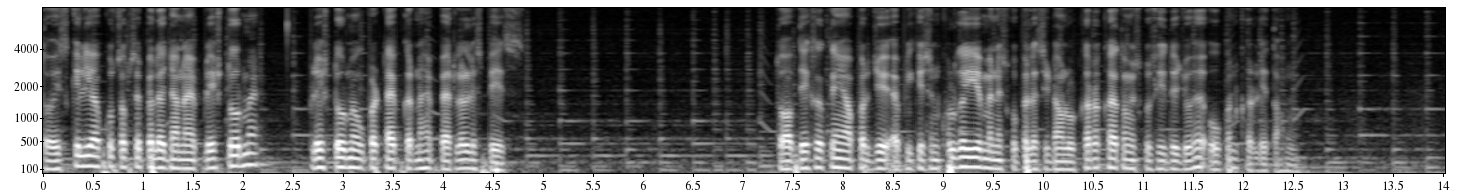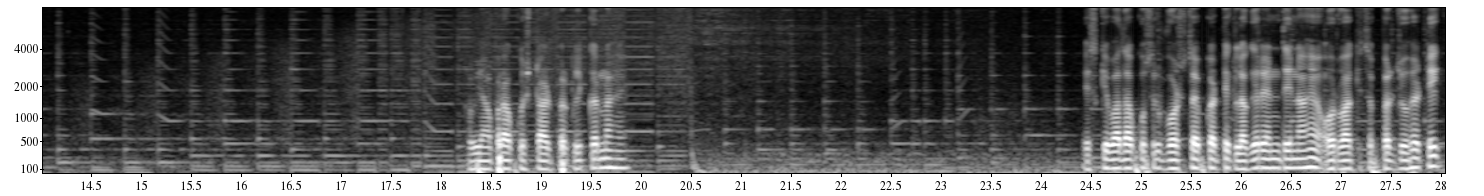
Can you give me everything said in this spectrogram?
तो इसके लिए आपको सबसे पहले जाना है प्ले स्टोर में। प्ले स्टोर में ऊपर टाइप करना है पैरेलल स्पेस। तो आप देख सकते हैं यहाँ पर जो एप्लीकेशन खुल गई है, मैंने इसको पहले से डाउनलोड कर रखा है तो मैं इसको सीधे जो है ओपन कर लेता हूँ। अब यहाँ पर आपको स्टार्ट पर क्लिक करना है। इसके बाद आपको सिर्फ़ व्हाट्सएप का टिक लगे रहने देना है और बाकी सब पर जो है टिक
